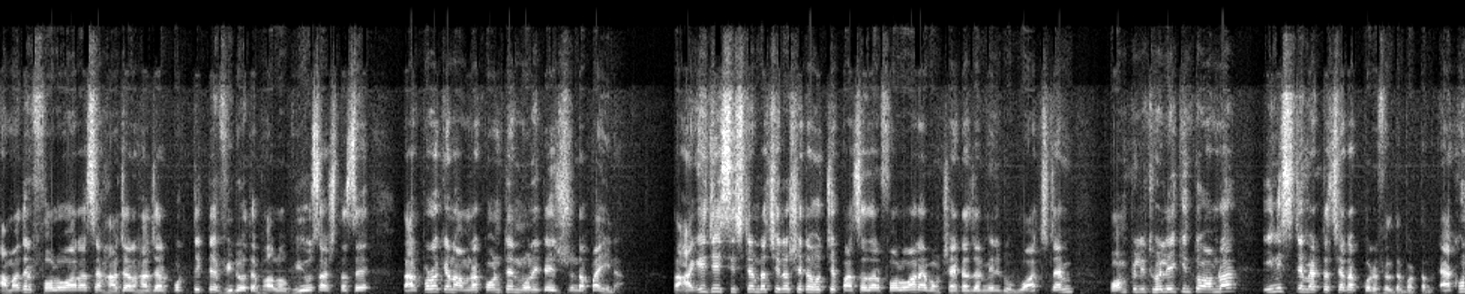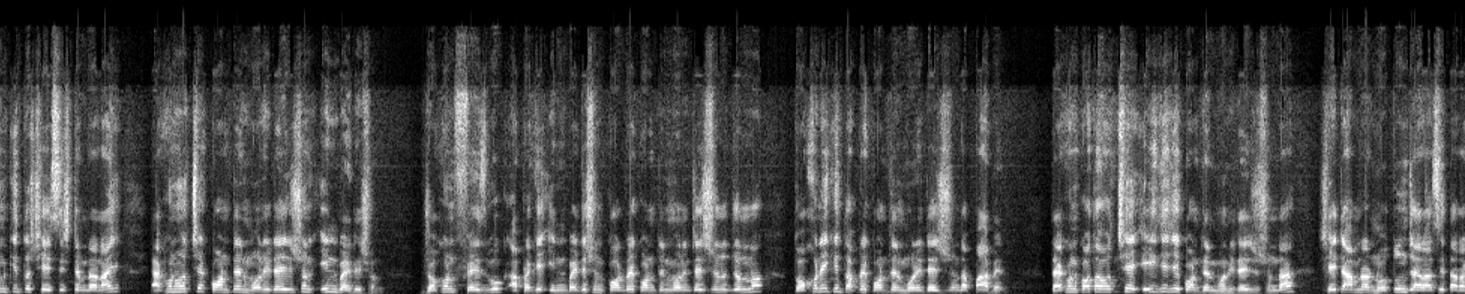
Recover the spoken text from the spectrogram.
আমাদের ফলোয়ার আছে হাজার হাজার, প্রত্যেকটা ভিডিওতে ভালো ভিউস আসতেছে তারপরে কেন আমরা কন্টেন্ট মনিটাইজেশনটা পাই না? তো আগে যে সিস্টেমটা ছিল, সেটা হচ্ছে পাঁচ হাজার ফলোয়ার এবং ষাট হাজার মিনিট ওয়াচ টাইম কমপ্লিট হলেই কিন্তু আমরা ইনস্টেম একটা সেট করে ফেলতে পারতাম। এখন কিন্তু সেই সিস্টেমটা নাই। এখন হচ্ছে কন্টেন্ট মনিটাইজেশন ইনভাইটেশন যখন ফেসবুক আপনাকে ইনভাইটেশন করবে কন্টেন্ট মনিটাইজেশনের জন্য, তখনই কিন্তু আপনি কন্টেন্ট মনিটাইজেশনটা পাবেন। তো এখন কথা হচ্ছে, এই যে যে কন্টেন্ট মনিটাইজেশনটা সেটা আমরা নতুন যারা আছি, তারা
